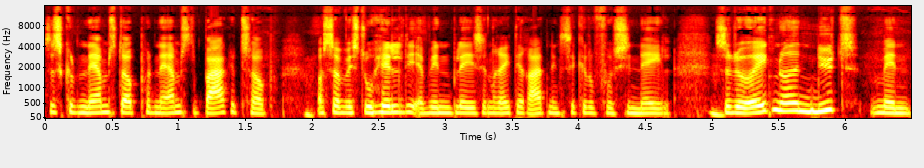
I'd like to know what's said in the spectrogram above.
så skal du nærmest op på den nærmeste bakketop, og så hvis du er heldig at vinden blæser i en rigtig retning, så kan du få signal. Mm. Så det er jo ikke noget nyt, men,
